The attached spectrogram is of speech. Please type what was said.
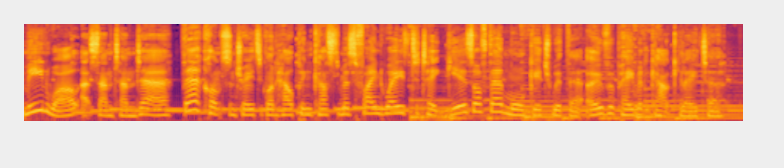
Meanwhile, at Santander, they're concentrating on helping customers find ways to take years off their mortgage with their overpayment calculator.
